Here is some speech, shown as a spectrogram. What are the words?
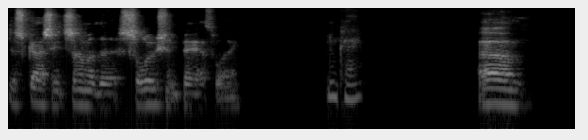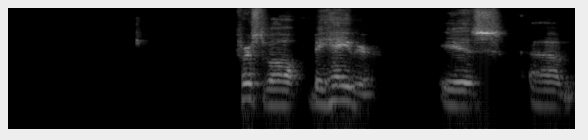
discussing some of the solution pathway. Okay. Um, first of all, behavior is um,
